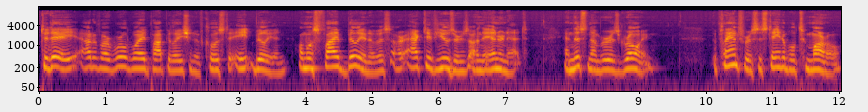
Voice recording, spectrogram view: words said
Today, out of our worldwide population of close to 8 billion, almost 5 billion of us are active users on the internet, and this number is growing. The Plan for a Sustainable Tomorrow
